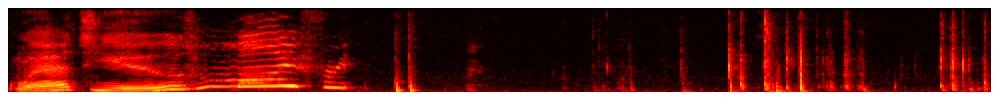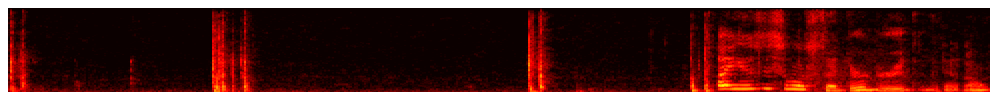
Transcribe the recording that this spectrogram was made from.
Let's use my free. I use this one surgery, if you didn't know.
